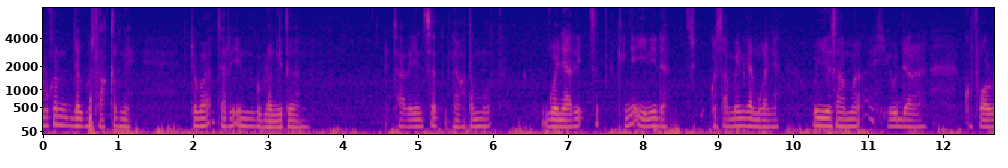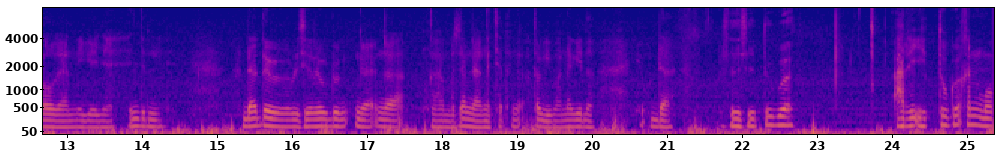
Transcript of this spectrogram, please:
lu kan jago slacker nih. Coba cariin gue bilang gitu kan. Cariin set nggak ketemu. Gue nyari set kayaknya ini dah. Gue samain kan mukanya. Oh iya sama. Yaudah gue follow kan IG-nya anjir. Udah tuh di sini udah nggak nggak nggak maksudnya nggak ngechat nggak atau gimana gitu. Ya udah. Dari situ gue hari itu gue kan mau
